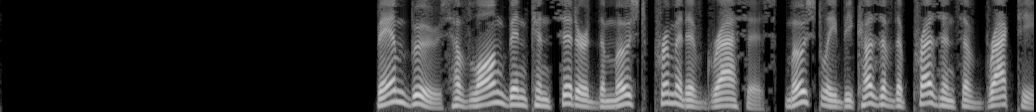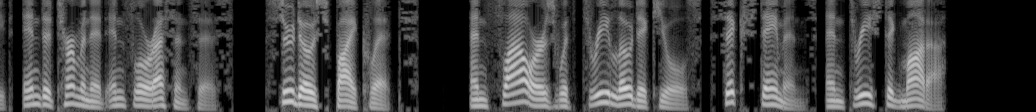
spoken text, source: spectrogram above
Bamboos have long been considered the most primitive grasses, mostly because of the presence of bracteate, indeterminate inflorescences, pseudospikelets, and flowers with three lodicules, six stamens, and three stigmata.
